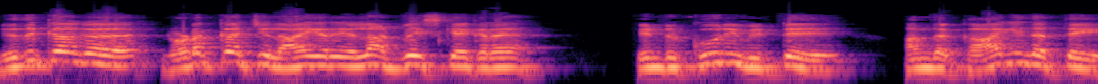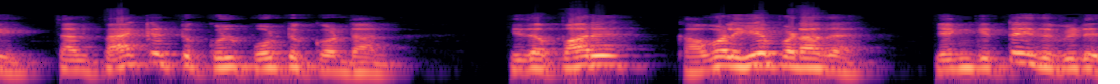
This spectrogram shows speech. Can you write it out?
எதுக்காக நொடக்காட்சி லாயரை எல்லாம் அட்வைஸ் கேட்கிற என்று கூறிவிட்டு அந்த காகிதத்தை தன் பாக்கெட்டுக்குள் போட்டுக்கொண்டான் இத பாரு கவலையே படாத. என்கிட்ட இது விடு.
